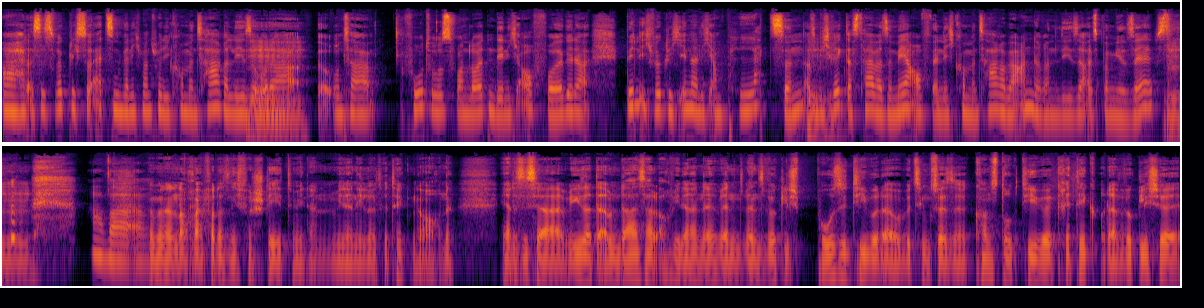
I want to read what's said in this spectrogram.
ah, das ist wirklich so ätzend, wenn ich manchmal die Kommentare lese oder äh, unter Fotos von Leuten, denen ich auch folge, da bin ich wirklich innerlich am Platzen. Also mich regt das teilweise mehr auf, wenn ich Kommentare bei anderen lese, als bei mir selbst. Aber ähm, Wenn man dann auch einfach das nicht versteht, wie dann, wie dann die Leute ticken auch, ne? Ja, das ist ja, wie gesagt, und da ist halt auch wieder, ne, wenn wenn es wirklich positive oder beziehungsweise konstruktive Kritik oder wirkliche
